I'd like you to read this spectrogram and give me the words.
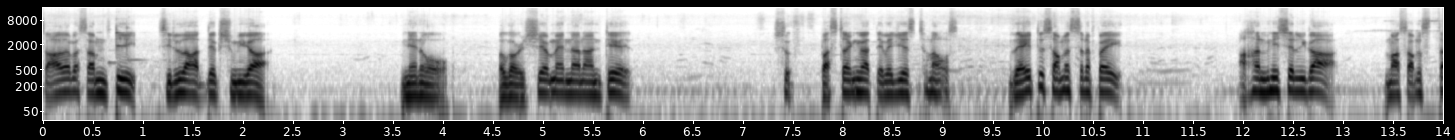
సాధన సమితి జిల్లా అధ్యక్షునిగా నేను ఒక విషయం ఏంటంటే స్పష్టంగా తెలియజేస్తున్నాం. రైతు సమస్యలపై అహర్నిశలుగా మా సంస్థ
